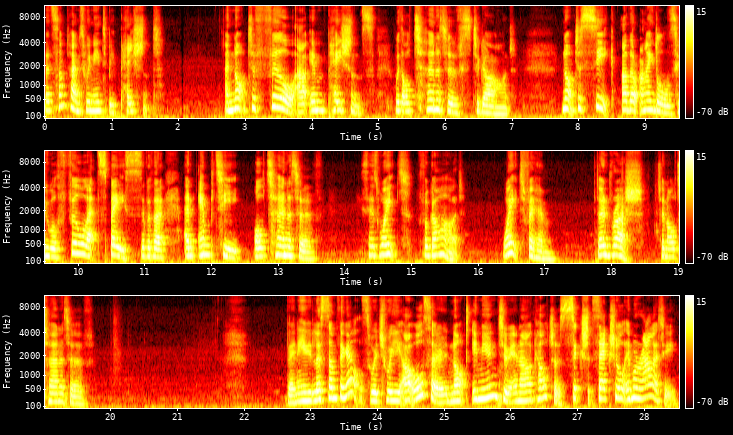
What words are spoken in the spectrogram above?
that sometimes we need to be patient and not to fill our impatience with alternatives to God, not to seek other idols who will fill that space with a, an empty alternative. He says, wait for God, wait for Him. Don't rush to an alternative. Then he lists something else, which we are also not immune to in our culture sex- sexual immorality.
